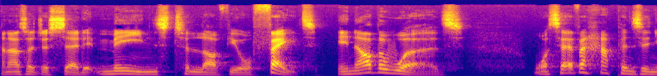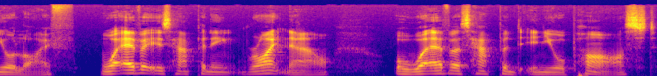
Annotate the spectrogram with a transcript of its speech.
And as I just said, it means to love your fate. In other words, whatever happens in your life, whatever is happening right now, or whatever's happened in your past,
